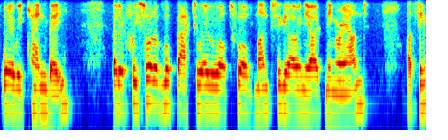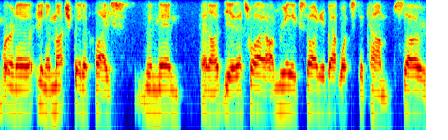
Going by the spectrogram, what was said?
where we can be. But if we sort of look back to where we were 12 months ago in the opening round, I think we're in a in a much better place than then. And I, yeah, that's why I'm really excited about what's to come. So,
